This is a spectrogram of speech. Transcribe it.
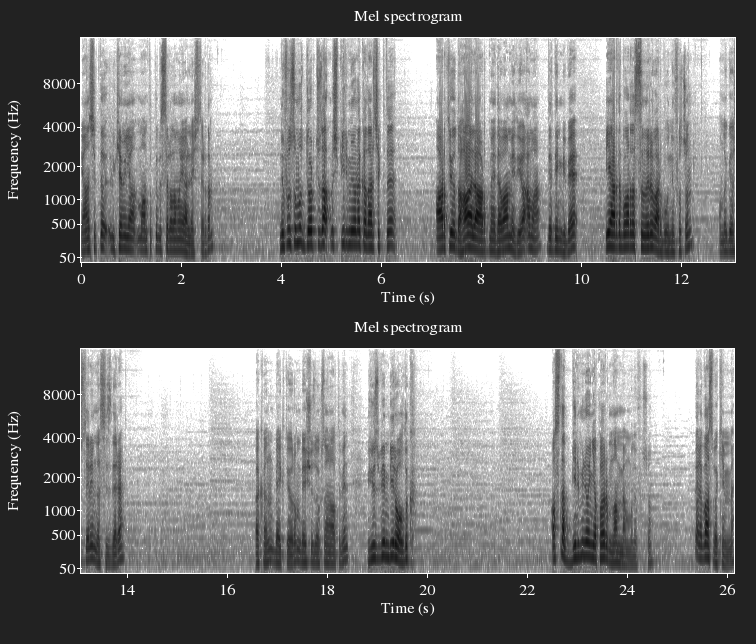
Yanlışlıkla ülkemi mantıklı bir sıralama yerleştirdim. Nüfusumuz 461 milyona kadar çıktı. Artıyor da hala artmaya devam ediyor ama dediğim gibi bir yerde bu arada sınırı var bu nüfusun. Onu da göstereyim de sizlere. Bakın bekliyorum 596 bin. 100 bin bir olduk. Aslında 1 milyon yaparım lan ben bu nüfusu. Böyle bas bakayım bir.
